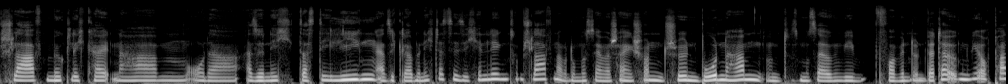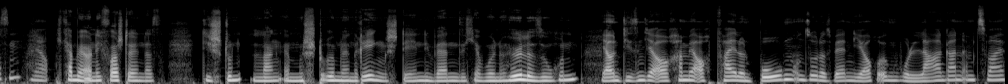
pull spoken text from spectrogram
Schlafmöglichkeiten haben oder also nicht, dass die liegen. Also ich glaube nicht, dass die sich hinlegen zum Schlafen, aber du musst ja wahrscheinlich schon einen schönen Boden haben und das muss ja irgendwie vor Wind und Wetter irgendwie auch passen. Ja. Ich kann mir auch nicht vorstellen, dass die stundenlang im strömenden Regen stehen. Die werden sich ja wohl eine Höhle suchen. Ja, und die sind ja auch, haben ja auch Pfeil und Bogen und so, das werden die auch irgendwo lagern im Zweifel.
